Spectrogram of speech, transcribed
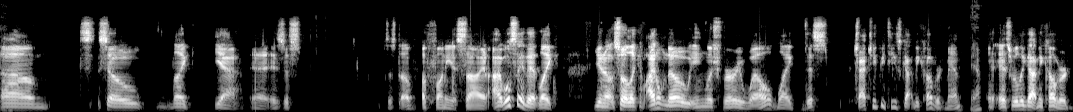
Oh, um, so like, yeah, it's just, just a, a funny aside. I will say that like, you know, so like if I don't know English very well, like this ChatGPT's got me covered, man. Yeah, it's really got me covered.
